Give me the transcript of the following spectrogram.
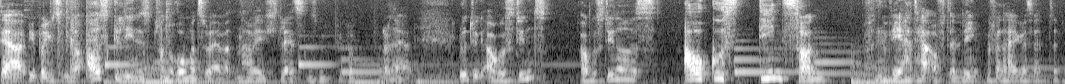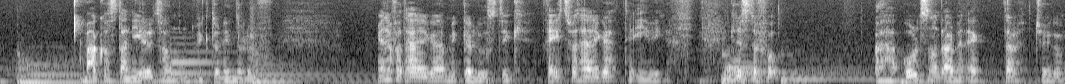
der übrigens nur ausgeliehen ist von Roma zu Everton, habe ich letztens mitbekommen. Naja. Ludwig Augustins, Augustinus Augustinsson von Werder auf der linken Verteidigerseite. Markus Danielsson und Viktor Lindelöf. Innenverteidiger Mikael Lustig, Rechtsverteidiger, der ewige. Christopher äh, Olsen und Albin Ekdal, Entschuldigung.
